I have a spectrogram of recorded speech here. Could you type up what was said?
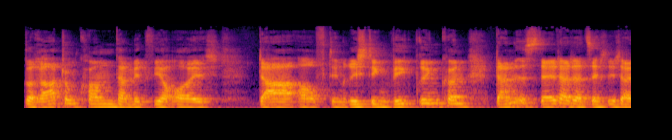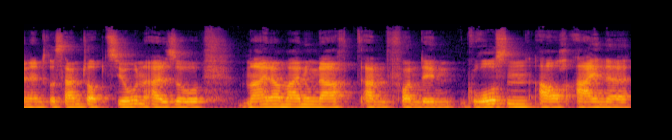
Beratung kommen, damit wir euch da auf den richtigen Weg bringen können, dann ist Delta tatsächlich eine interessante Option. Also meiner Meinung nach dann von den Großen auch eine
